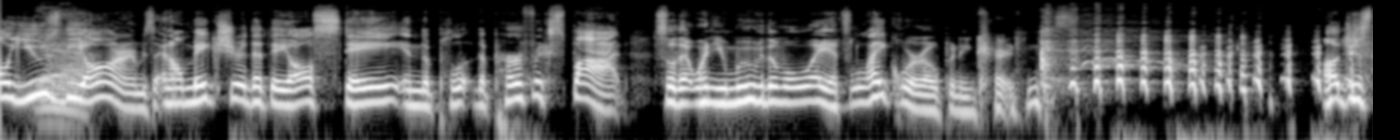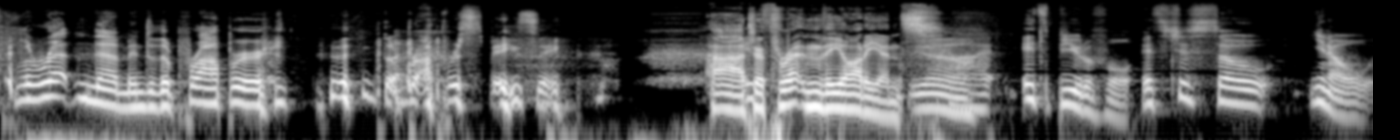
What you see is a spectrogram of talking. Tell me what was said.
I'll use the arms and I'll make sure that they all stay in the pl- the perfect spot so that when you move them away, it's like we're opening curtains. I'll just threaten them into the proper the proper spacing. Ah, to threaten the audience. Uh, it's beautiful. It's just so you know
